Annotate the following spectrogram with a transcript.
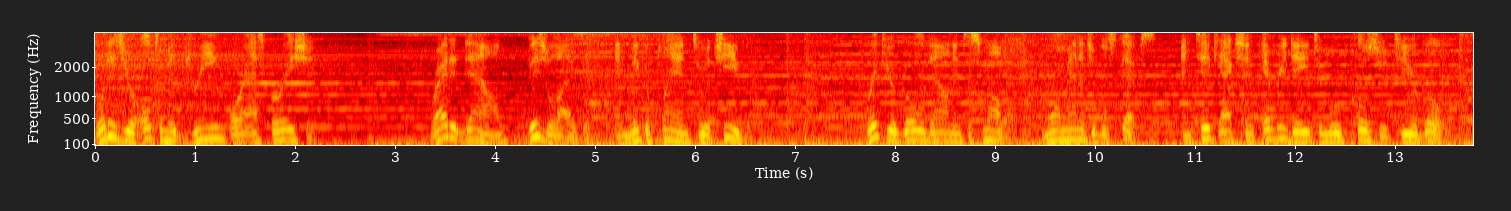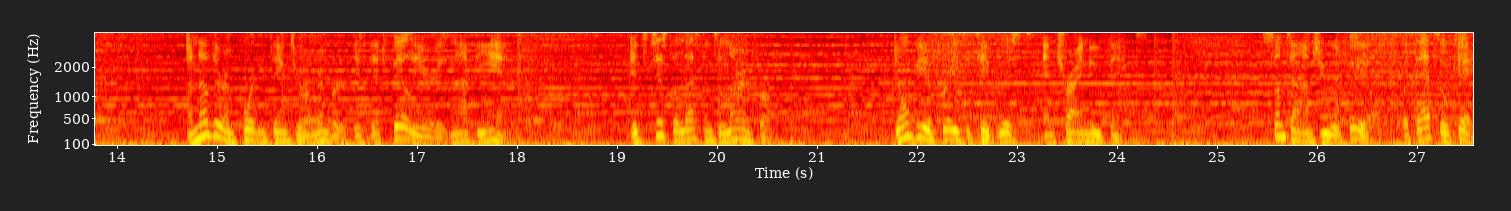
What is your ultimate dream or aspiration? Write it down, visualize it, and make a plan to achieve it. Break your goal down into smaller, more manageable steps, and take action every day to move closer to your goal. Another important thing to remember is that failure is not the end. It's just a lesson to learn from. Don't be afraid to take risks and try new things. Sometimes you will fail, but that's okay.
